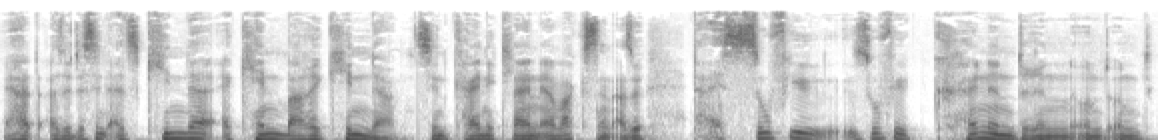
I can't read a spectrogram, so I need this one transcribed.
Er hat, also das sind als Kinder erkennbare Kinder, sind keine kleinen Erwachsenen. Also da ist so viel, so viel Können drin und, und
